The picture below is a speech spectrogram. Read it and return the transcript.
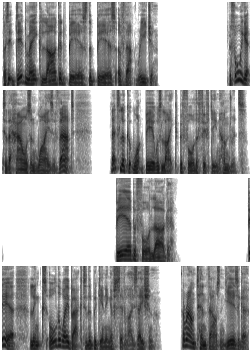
But it did make lagered beers the beers of that region. Before we get to the hows and whys of that, let's look at what beer was like before the 1500s. Beer before lager. Beer links all the way back to the beginning of civilization, around 10,000 years ago,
